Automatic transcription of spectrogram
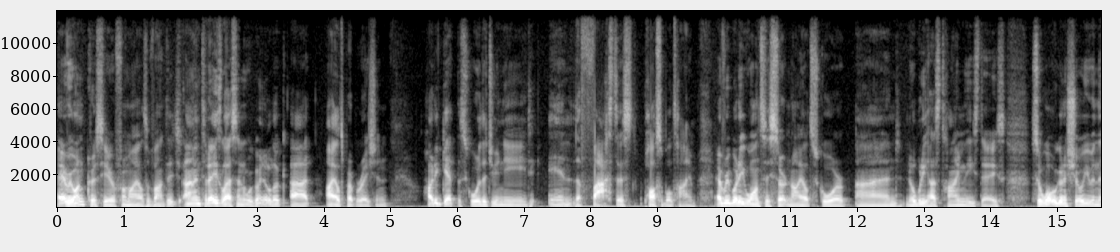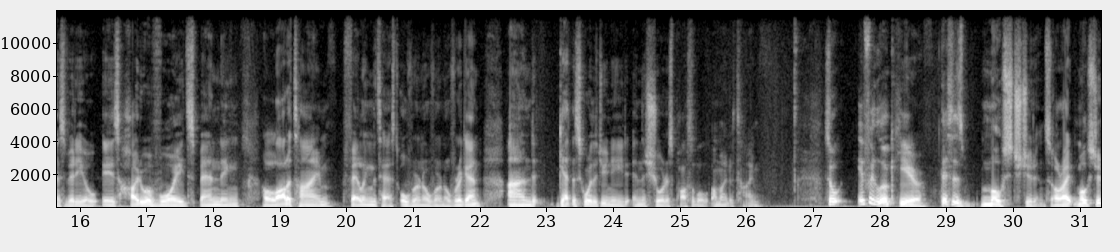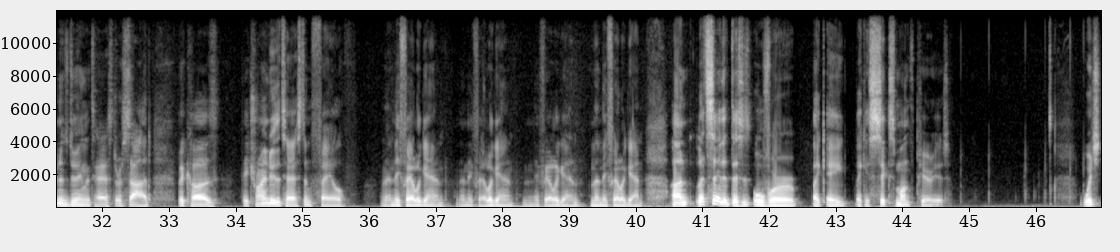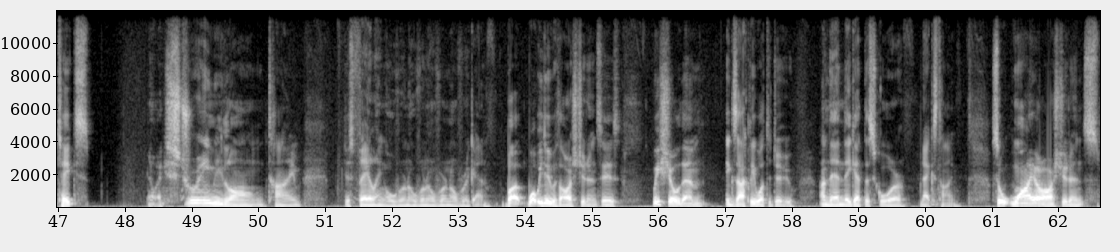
Hey everyone, Chris here from IELTS Advantage and in today's lesson we're going to look at IELTS preparation, how to get the score that you need in the fastest possible time. Everybody wants a certain IELTS score and nobody has time these days. So what we're going to show you in this video is how to avoid spending a lot of time failing the test over and over and over again and get the score that you need in the shortest possible amount of time. So if we look here this is most students, all right? Most students doing the test are sad because they try and do the test and fail, and then they fail again, and then they fail again, and then they fail again, and then they fail again. And let's say that this is over like a like a six month period, which takes you know extremely long time just failing over and over and over and over again. But what we do with our students is we show them exactly what to do and then they get the score next time. So why are our students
